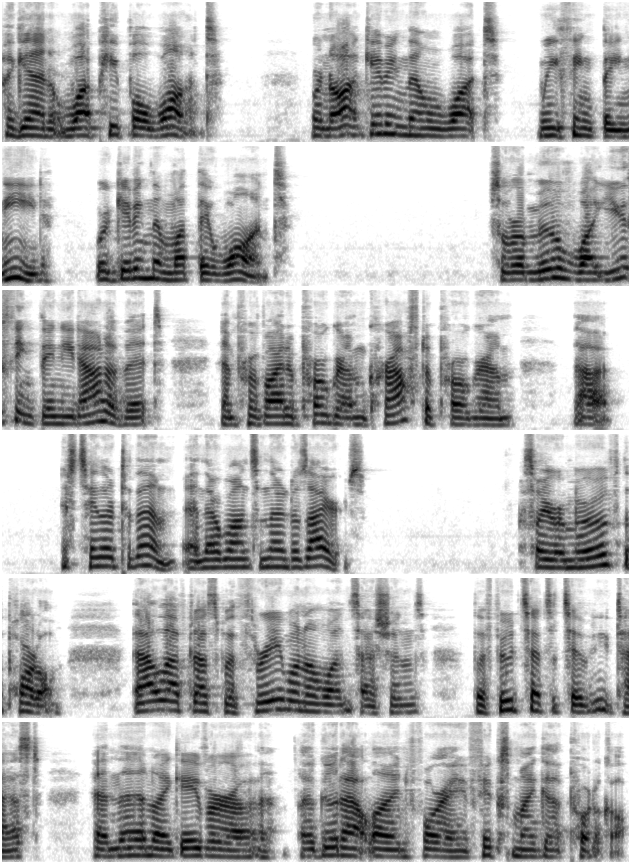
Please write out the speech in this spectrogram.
Again, what people want. We're not giving them what we think they need, we're giving them what they want. So remove what you think they need out of it and provide a program, craft a program that is tailored to them and their wants and their desires. So we removed the portal. That left us with three one on one sessions, the food sensitivity test, and then I gave her a, a good outline for a fix my gut protocol.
